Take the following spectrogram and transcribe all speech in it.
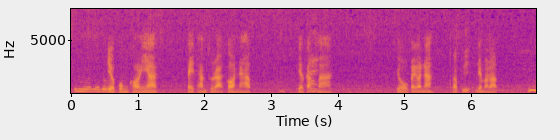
ขึ้นเยอะเลยลูก เดี๋ยวผมขออนุญาตไปทำธุระก่อนนะครับ เดี๋ยวกลับมา โยไปก่อนนะ ครับพี่ เดี๋ยวมารับ อืม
